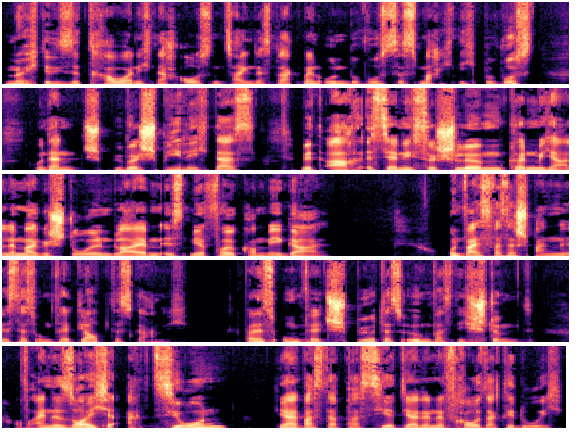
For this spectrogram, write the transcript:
möchte diese Trauer nicht nach außen zeigen. Das sagt mein Unbewusstes, mache ich nicht bewusst. Und dann überspiele ich das mit, ach, ist ja nicht so schlimm, können mich ja alle mal gestohlen bleiben, ist mir vollkommen egal. Und weißt, was das Spannende ist? Das Umfeld glaubt das gar nicht. Weil das Umfeld spürt, dass irgendwas nicht stimmt. Auf eine solche Aktion, ja, was da passiert, ja, deine Frau sagt dir, du, ich,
